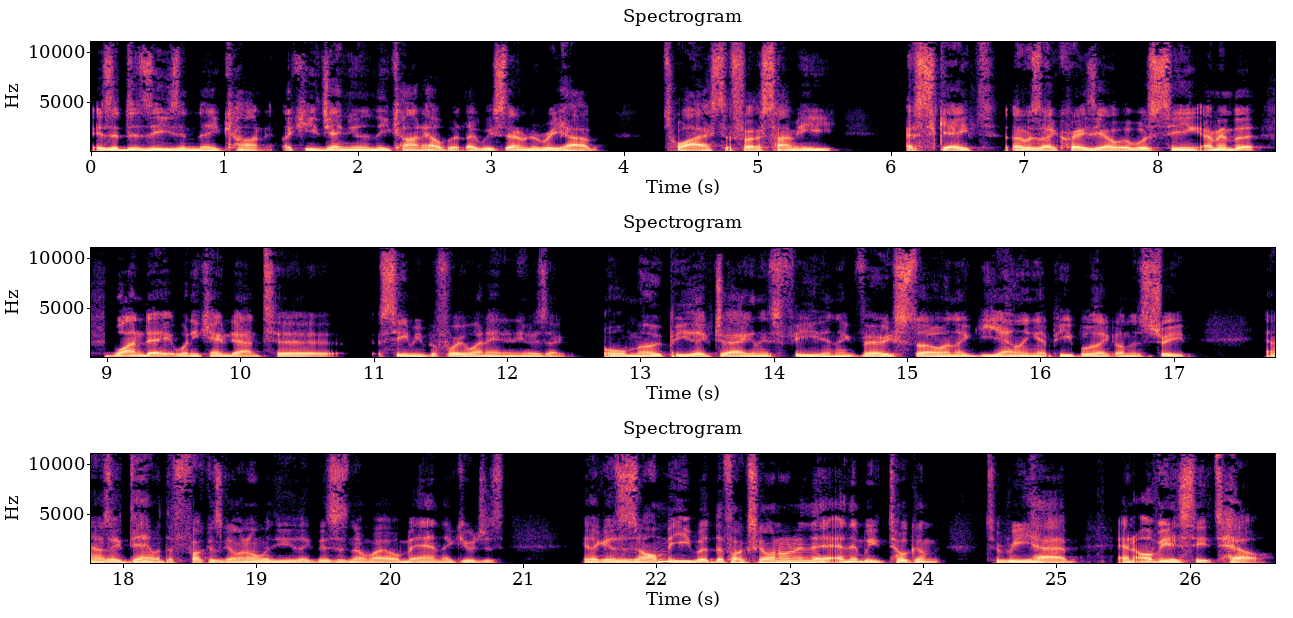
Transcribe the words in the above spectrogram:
is a disease and they can't, like he genuinely can't help it. Like we sent him to rehab twice. The first time he escaped, that was like crazy I was seeing. I remember one day when he came down to see me before he went in and he was like all mopey, like dragging his feet and like very slow and like yelling at people like on the street. And I was like, damn, what the fuck is going on with you? Like, this is not my old man. Like, you're just, you're like a zombie. What the fuck's going on in there? And then we took him to rehab and obviously it's hell.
